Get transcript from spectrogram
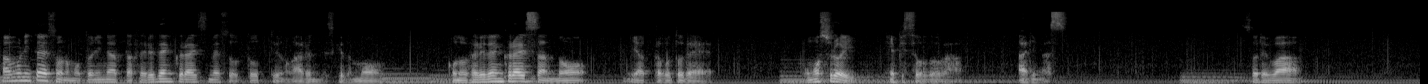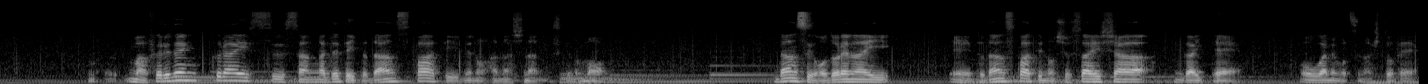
ハーモニー体操の元になったフェルデンクライスメソッドっていうのがあるんですけどもこのフェルデンクライスさんのやったことで面白いエピソードがあります。それはまあフェルデンクライスさんが出ていたダンスパーティーでの話なんですけどもダンスが踊れない、えーと、ダンスパーティーの主催者がいて大金持ちの人で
